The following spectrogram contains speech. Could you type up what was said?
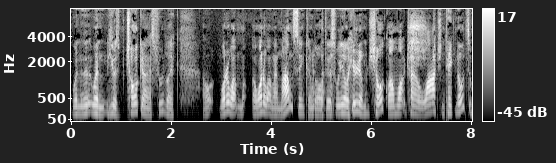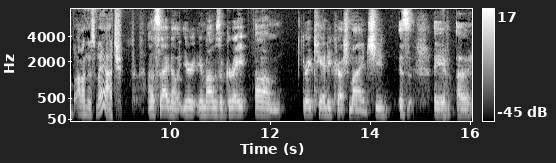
when when he was choking on his food like. I wonder what I wonder what my mom's thinking about this. Well, you know, hearing him choke while I'm wa- trying to watch and take notes on this match. On a side note, your your mom's a great um great Candy Crush mind. She is a, a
